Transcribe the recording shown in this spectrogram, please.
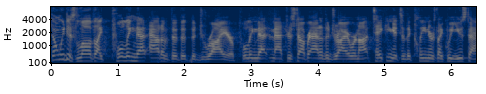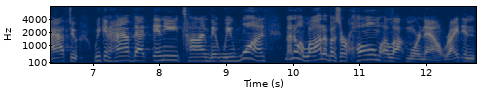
don't we just love like pulling that out of the, the, the, dryer, pulling that mattress topper out of the dryer. We're not taking it to the cleaners like we used to have to. We can have that any time that we want. And I know a lot of us are home a lot more now, right? And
